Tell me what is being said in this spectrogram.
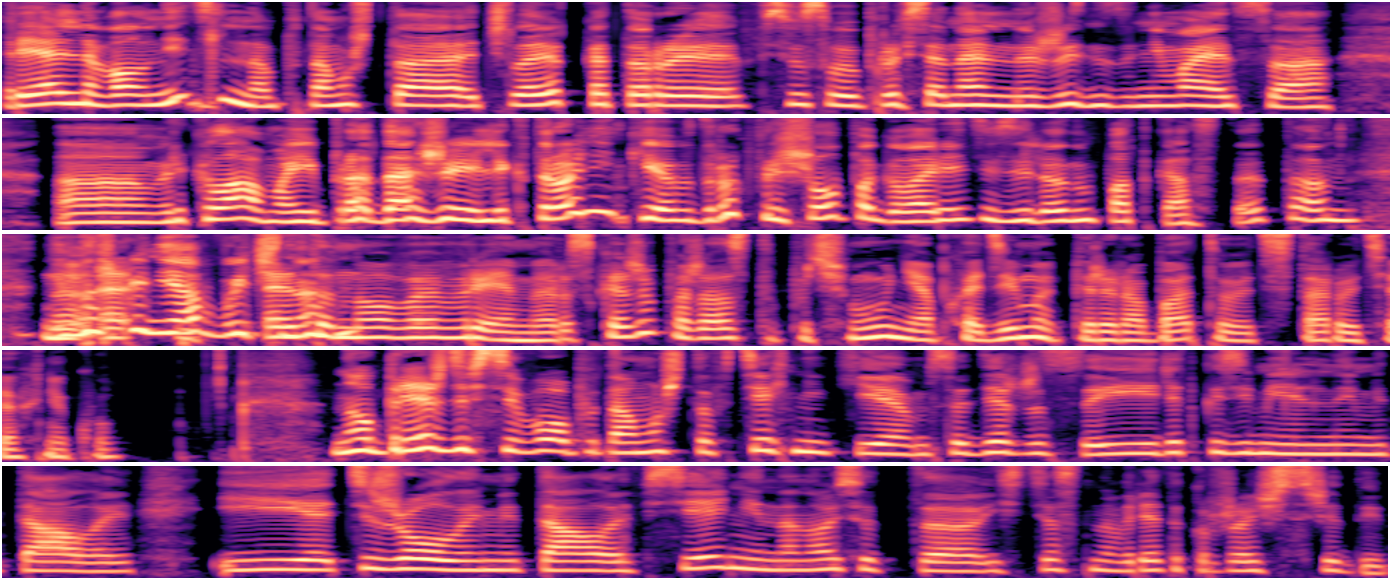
реально волнительно, потому что человек, который всю свою профессиональную жизнь занимается э, рекламой и продажей электроники, вдруг пришел поговорить в зеленый подкаст. Это Но ну, немножко э- необычно. Это новое время. Расскажи, пожалуйста, почему необходимо перерабатывать старую технику? Но прежде всего, потому что в технике содержатся и редкоземельные металлы, и тяжелые металлы. Все они наносят, э, естественно, вред окружающей среды.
